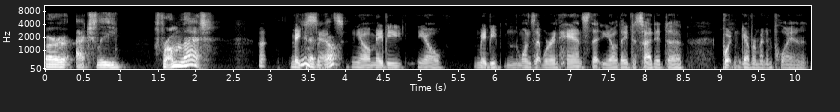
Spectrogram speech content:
are actually from that. Makes You never know. sense. You know, maybe you know, maybe the ones that were enhanced that you know they decided to put in government employment.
